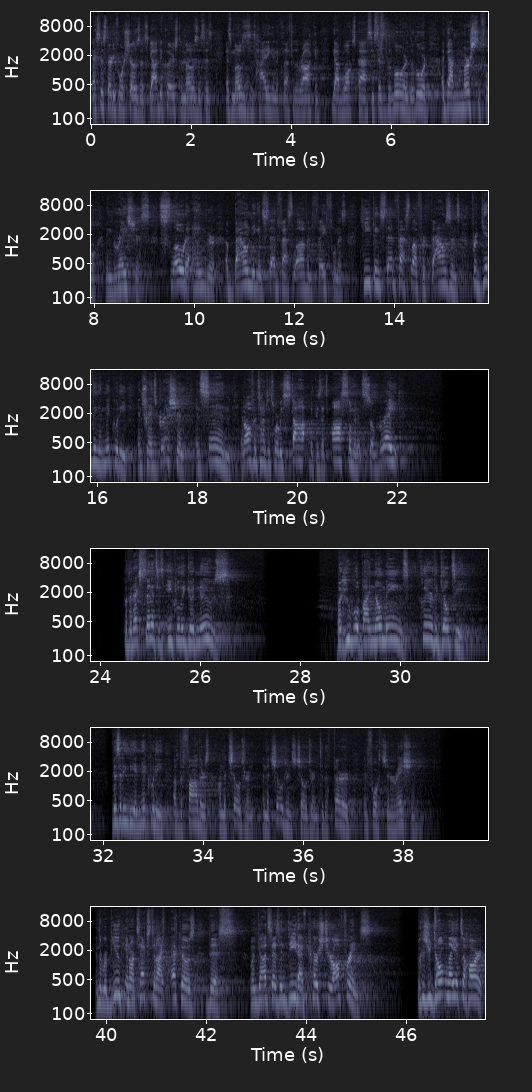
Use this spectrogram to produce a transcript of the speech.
Exodus 34 shows us. God declares to Moses as, as Moses is hiding in the cleft of the rock and God walks past, he says, The Lord, the Lord, a God merciful and gracious, slow to anger, abounding in steadfast love and faithfulness, keeping steadfast love for thousands, forgiving iniquity and transgression and sin. And oftentimes it's where we stop because that's awesome and it's so great. But the next sentence is equally good news but who will by no means clear the guilty, visiting the iniquity of the fathers on the children and the children's children to the third and fourth generation. And the rebuke in our text tonight echoes this when God says, Indeed, I've cursed your offerings because you don't lay it to heart.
